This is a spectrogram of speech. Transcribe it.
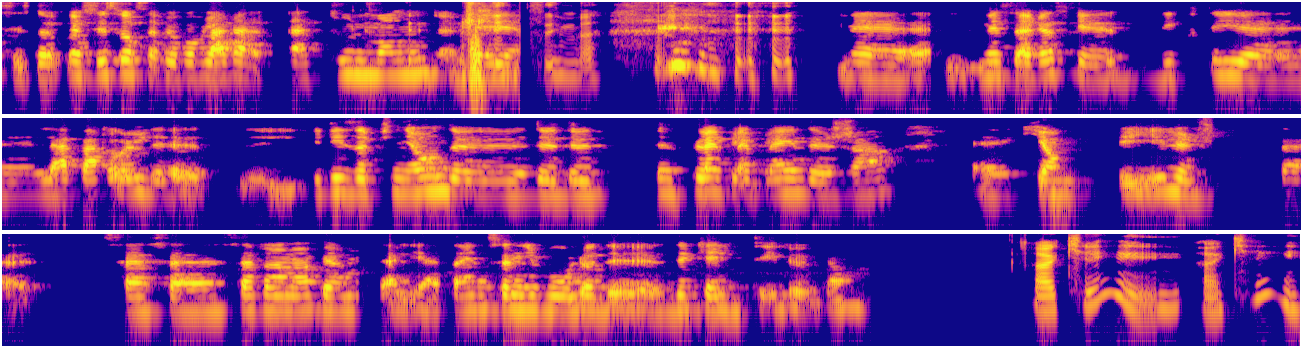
c'est ça. Ben, c'est sûr, ça peut pas plaire à, tout le monde, mais, mais, ça reste que d'écouter euh, la parole et les opinions de, de, de, plein, plein, plein de gens. qui ont essayé le jeu. Ça, ça, ça, a vraiment permis d'aller atteindre ce niveau-là de, de, qualité. Là, OK, OK.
